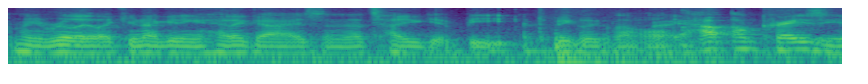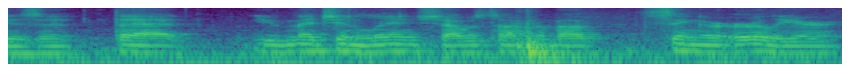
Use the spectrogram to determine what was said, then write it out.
I mean, really, like you're not getting ahead of guys, and that's how you get beat at the big league level. Right. How, how crazy is it that you mentioned Lynch? I was talking about Singer earlier.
